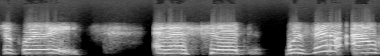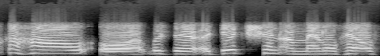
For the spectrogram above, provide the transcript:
degree. And I said, was there alcohol or was there addiction or mental health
